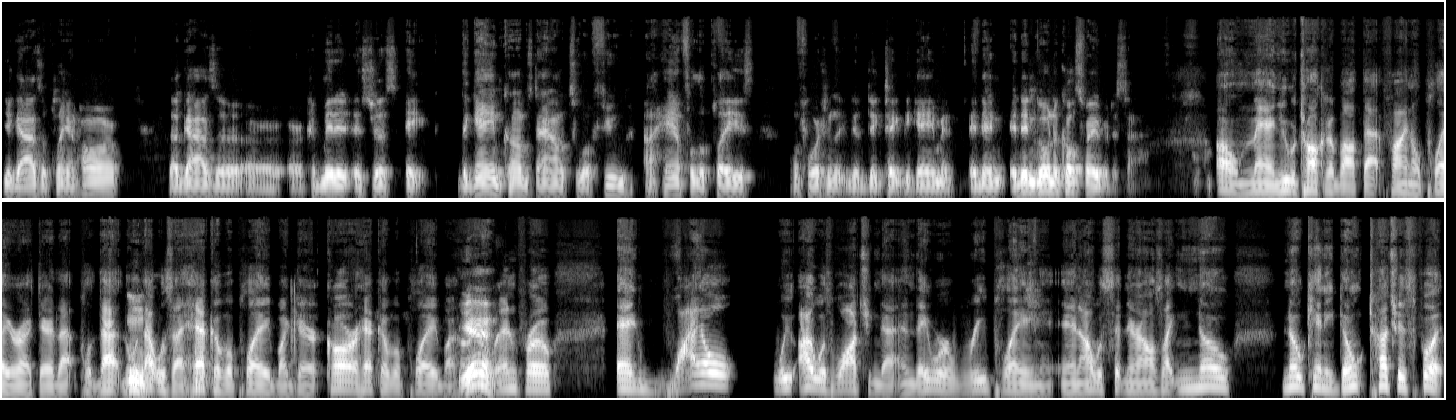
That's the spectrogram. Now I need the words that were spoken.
you guys are playing hard. The guys are, are, are committed. It's just a, the game comes down to a few, a handful of plays unfortunately to dictate the game, and it didn't it didn't go in the Colts' favor this time. Oh man, you were talking about that final play right there. That that mm. that was a heck of a play by Derek Carr, heck of a play by Hunter yeah. Renfrow. And while we I was watching that and they were replaying it, and I was sitting there, I was like, no, no, Kenny, don't touch his foot.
